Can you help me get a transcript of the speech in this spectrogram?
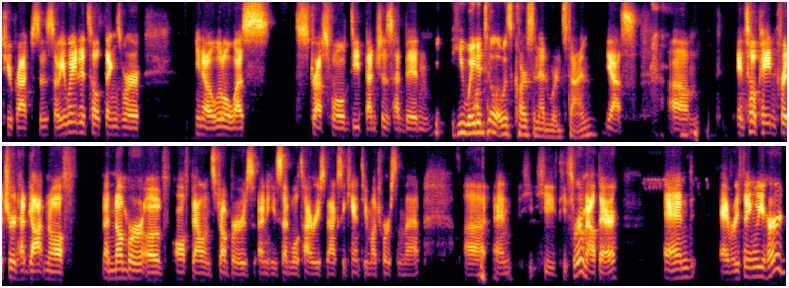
two practices. So he waited till things were, you know, a little less stressful. Deep benches had been. He waited till it was Carsen Edwards' time. Yes. Um, until Payton Pritchard had gotten off a number of off balance jumpers, and he said, Well, Tyrese Maxey can't do much worse than that. Uh, and he, he, he threw him out there, and everything we heard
